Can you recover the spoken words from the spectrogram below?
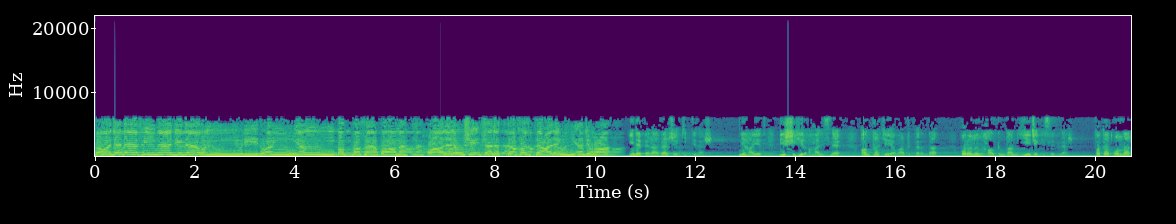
فوجدا فيها جدارا يريد أن ينقض فأقامه قال لو شئت لاتخذت عليه أجرا Yine beraberce gittiler. Nihayet bir şehir ahalisine Antakya'ya vardıklarında oranın halkından yiyecek istediler. Fakat onlar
